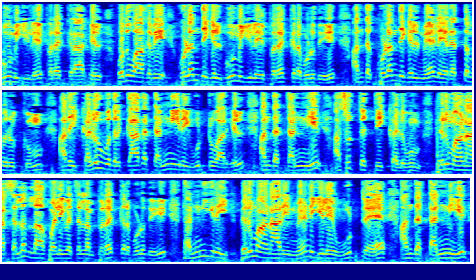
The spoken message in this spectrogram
பூமியிலே பிறக்கிறார்கள். பொதுவாகவே குழந்தைகள் பூமியிலே பிறக்கிற பொழுது அந்த குழந்தைகள் மேலே ரத்தம் இருக்கும். அதை கழுவுவதற்காக தண்ணீரை ஊற்றுவார்கள். அந்த தண்ணீர் அசுத்தத்தை கழுவும். பெருமானார் சல்லல்லாஹு அலைஹி செல்லம் பிறக்கிற பொழுது தண்ணீரை பெருமானாரின் மேனியிலே ஊற்ற அந்த தண்ணீர்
